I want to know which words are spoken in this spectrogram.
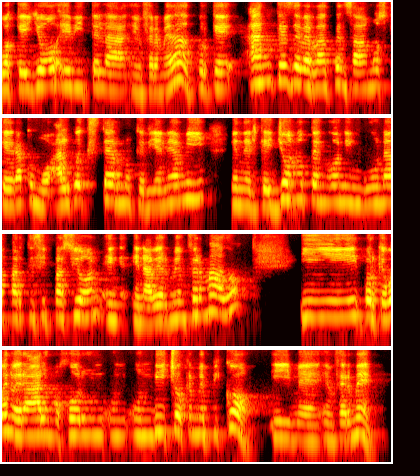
o a que yo evite la enfermedad, porque antes de verdad pensábamos que era como algo externo que viene a mí, en el que yo no tengo ninguna participación en, haberme enfermado, y porque bueno, era a lo mejor un, un bicho que me picó y me enfermé.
